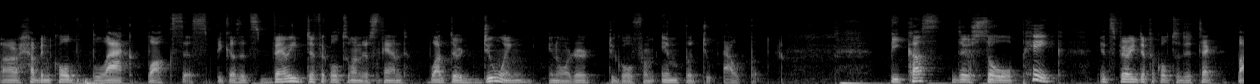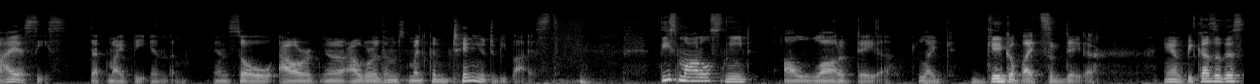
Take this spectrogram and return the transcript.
are, have been called black boxes because it's very difficult to understand what they're doing in order to go from input to output. Because they're so opaque, it's very difficult to detect biases that might be in them. And so our uh, algorithms might continue to be biased. These models need a lot of data, like gigabytes of data. And because of this,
